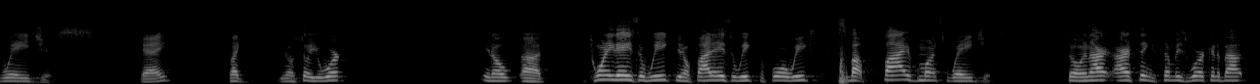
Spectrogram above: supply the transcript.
wages. Okay? Like, you know, so you work, you know, uh, 20 days a week, you know, five days a week for four weeks. It's about five months' wages. So in our, our thing, somebody's working about,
